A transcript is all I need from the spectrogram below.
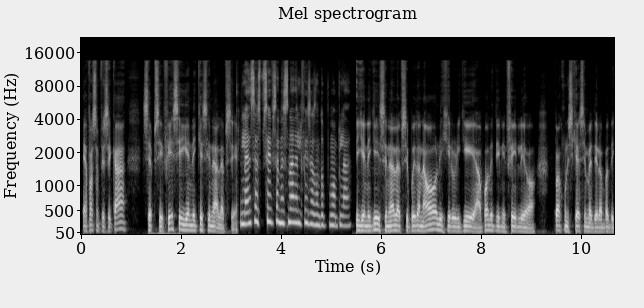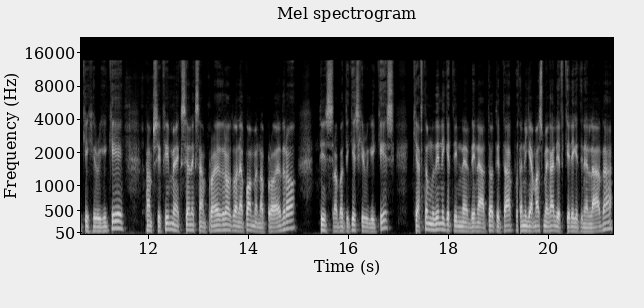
Εφόσον φυσικά σε ψηφίσει η Γενική Συνέλευση. Δηλαδή, σας ψήφισαν οι συνάδελφοί σας, να το πούμε απλά. Η Γενική Συνέλευση που ήταν όλοι οι χειρουργοί από όλη την Ιφίλιο που έχουν σχέση με τη ρομποτική χειρουργική, ψηφί με εξέλεξαν πρόεδρο, τον επόμενο πρόεδρο, τη ρομποτική χειρουργική και αυτό μου δίνει και την δυνατότητα που θα είναι για μας μεγάλη ευκαιρία για την Ελλάδα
